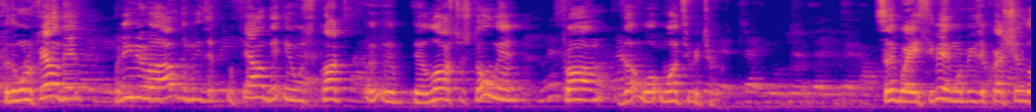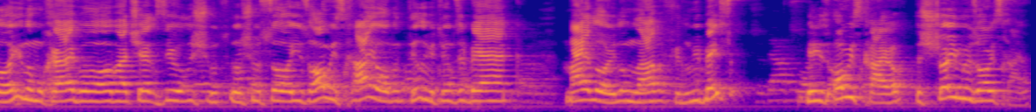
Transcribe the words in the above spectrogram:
for the one who found it. But Nignav Avda means if you found it, it was got uh, uh, lost or stolen from the once he returned. So the way he when brings a question, lo ilo muchayvo v'achech zir l'shut so he's always chayov until he returns it back. My lo ilum lav filum yibesu. He's always chayov. The shoymer is always chayov.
